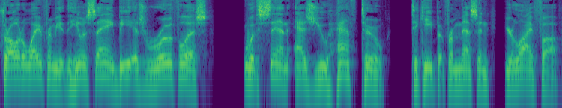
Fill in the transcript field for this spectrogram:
throw it away from you." He was saying, "Be as ruthless with sin as you have to to keep it from messing your life up."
